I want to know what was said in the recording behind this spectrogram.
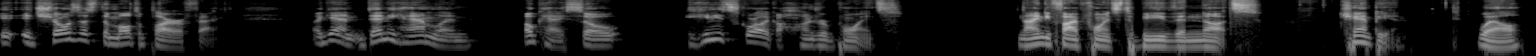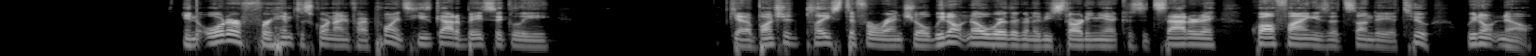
It, it shows us the multiplier effect. Again, Denny Hamlin. Okay, so he needs to score like hundred points, ninety-five points to be the nuts champion. Well, in order for him to score ninety-five points, he's got to basically get a bunch of place differential. We don't know where they're going to be starting yet because it's Saturday. Qualifying is at Sunday at two. We don't know.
